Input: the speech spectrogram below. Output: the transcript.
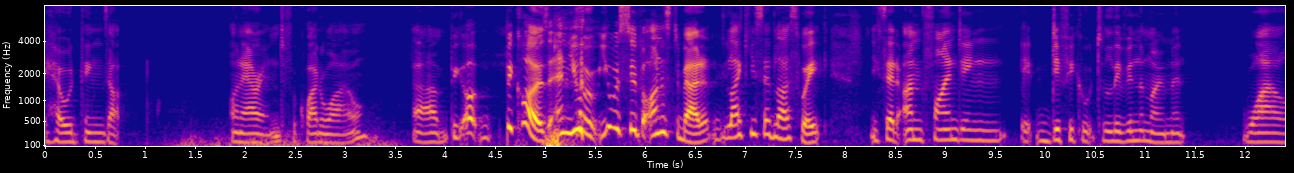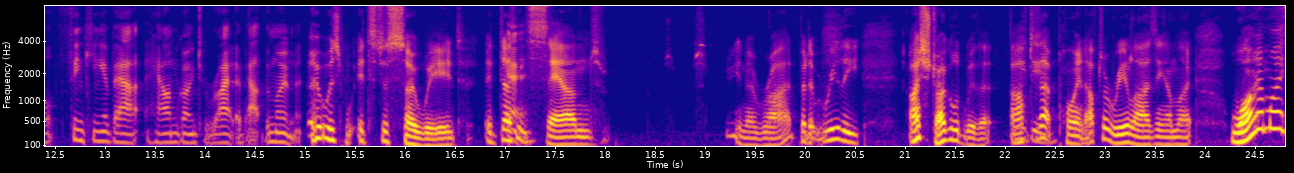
held things up on our end for quite a while, um, because, because and you were you were super honest about it. Like you said last week, you said I'm finding it difficult to live in the moment while thinking about how I'm going to write about the moment. It was. It's just so weird. It doesn't Yeah. sound, you know, right. But it really, I struggled with it after that point. After realizing, I'm like, why am I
